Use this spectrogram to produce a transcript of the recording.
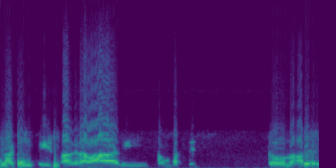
una canción. para grabar y fue un backstage. So, no, a Pero ver,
